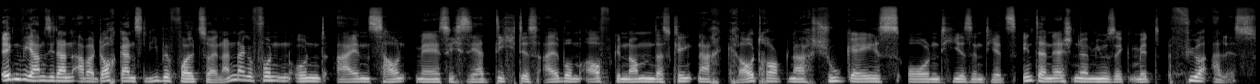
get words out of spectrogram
Irgendwie haben sie dann aber doch ganz liebevoll zueinander gefunden und ein soundmäßig sehr dichtes Album aufgenommen. Das klingt nach Krautrock, nach Shoegaze und hier sind jetzt International Music mit Für alles.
